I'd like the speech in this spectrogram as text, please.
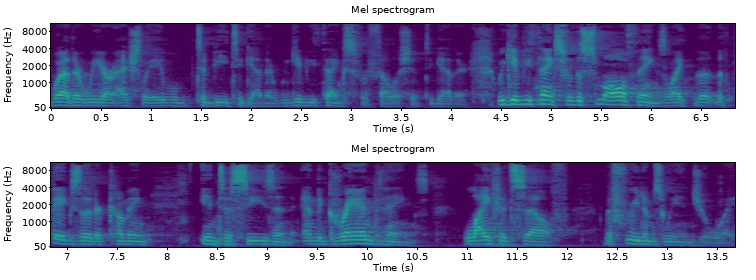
whether we are actually able to be together. We give you thanks for fellowship together. We give you thanks for the small things like the, the figs that are coming into season and the grand things, life itself, the freedoms we enjoy,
